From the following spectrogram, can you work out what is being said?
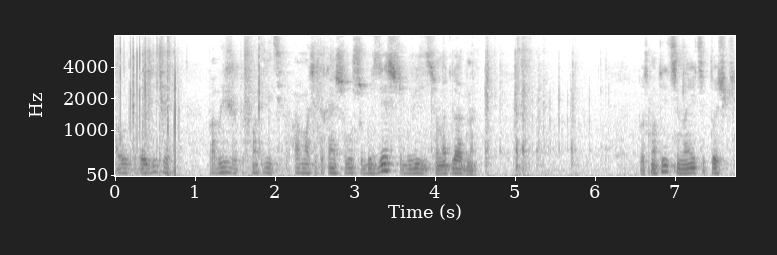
А вы подойдите поближе, посмотрите. А это, конечно, лучше бы здесь, чтобы видеть все наглядно. Посмотрите на эти точки.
